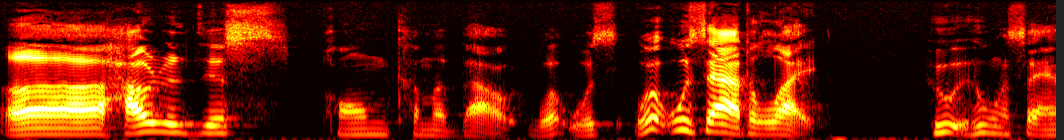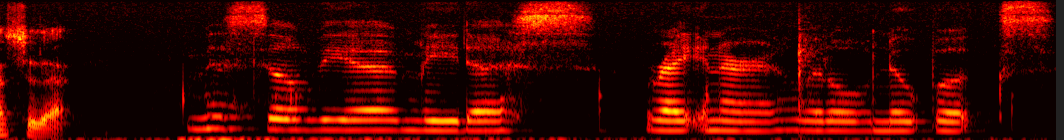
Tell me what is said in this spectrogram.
Uh, how did this poem come about? What was what was that like? Who who wants to answer that? Miss Silva made us write in our little notebooks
